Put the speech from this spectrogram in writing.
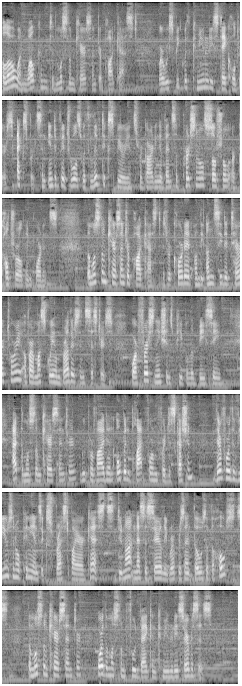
Hello and welcome to the Muslim Care Center podcast, where we speak with community stakeholders, experts, and individuals with lived experience regarding events of personal, social, or cultural importance. The Muslim Care Center podcast is recorded on the unceded territory of our Musqueam brothers and sisters, who are First Nations people of BC. At the Muslim Care Center, we provide an open platform for discussion. Therefore, the views and opinions expressed by our guests do not necessarily represent those of the hosts, the Muslim Care Center, or the Muslim Food Bank and Community Services.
